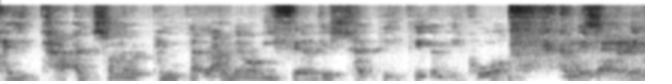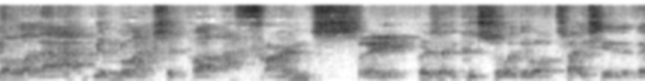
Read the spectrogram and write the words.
pay ta- something about paying ta- I remember we Fergus had to take them to court and they were, they were like that we're not actually part of France Right. because because so they were trying to say that the,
